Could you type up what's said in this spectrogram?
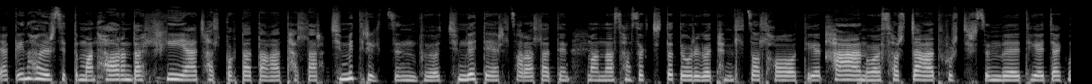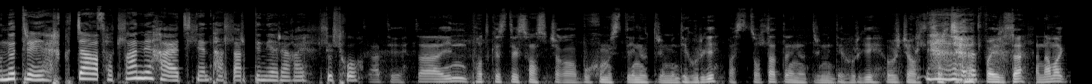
яг энэ хоёр сэдэв маань хоорондоо хэрхэн яаж холбогдоод байгаа талаар чимэд хэрэгцэн буюу чимнээтэй ярилцгаруулаад энэ манай сонсогчдод өөрийгөө танилцуулах уу. Тэгээд хаа нөгөө сурж агаад хурж ирсэн бэ. Тэгээд яг өнөөдөр ярих гэж байгаа судалгааныхаа ажлын талаар энэ яриагаа эхлүүлэх үү. За тий. За энэ подкастыг сонсож байгаа бүх хүмүүст энэ өдрийн мэндийг хүргэе. Бас зулаадаа энэ өдрийн мэндийг хүргэе. Урьж оролцож чад баярлалаа. Намайг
